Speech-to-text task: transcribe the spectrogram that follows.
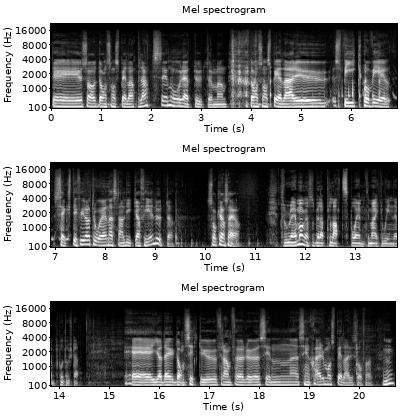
Det så de som spelar plats är nog rätt ute, men de som spelar uh, spik på V64 tror jag är nästan lika fel ute. Så kan jag säga. Tror du det är många som spelar plats på MT Mighty Winner på torsdag? Eh, ja, de sitter ju framför eh, sin, sin skärm och spelar i så fall. Mm.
